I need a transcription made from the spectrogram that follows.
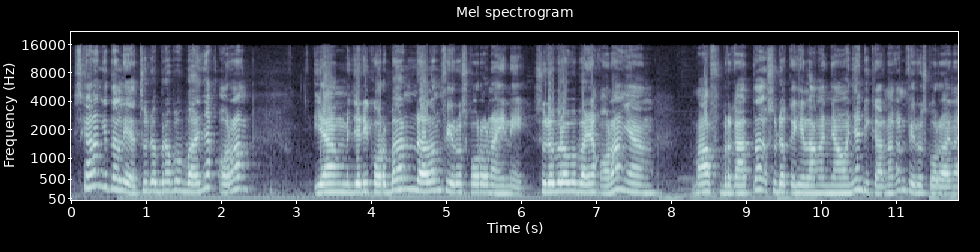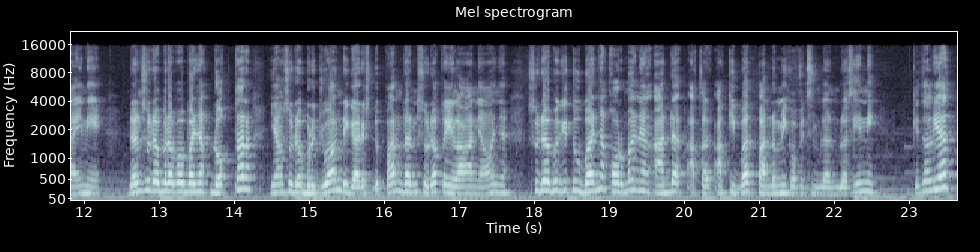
Sekarang kita lihat sudah berapa banyak orang yang menjadi korban dalam virus corona ini. Sudah berapa banyak orang yang maaf berkata sudah kehilangan nyawanya dikarenakan virus corona ini. Dan sudah berapa banyak dokter yang sudah berjuang di garis depan dan sudah kehilangan nyawanya. Sudah begitu banyak korban yang ada ak akibat pandemi COVID-19 ini. Kita lihat,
